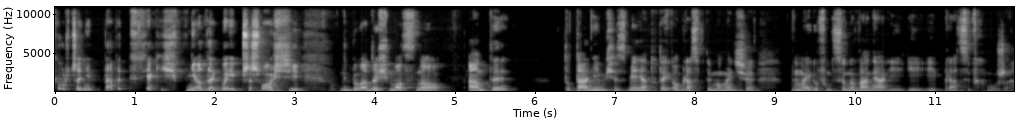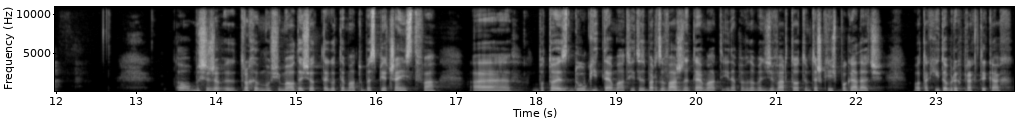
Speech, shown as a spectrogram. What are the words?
kurczę, nie, nawet w jakiejś nieodległej przeszłości była dość mocno anty, totalnie mi się zmienia tutaj obraz w tym momencie mojego funkcjonowania i, i, i pracy w chmurze. No, myślę, że e, trochę musimy odejść od tego tematu bezpieczeństwa, e, bo to jest długi temat i to jest bardzo ważny temat i na pewno będzie warto o tym też kiedyś pogadać, o takich dobrych praktykach,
